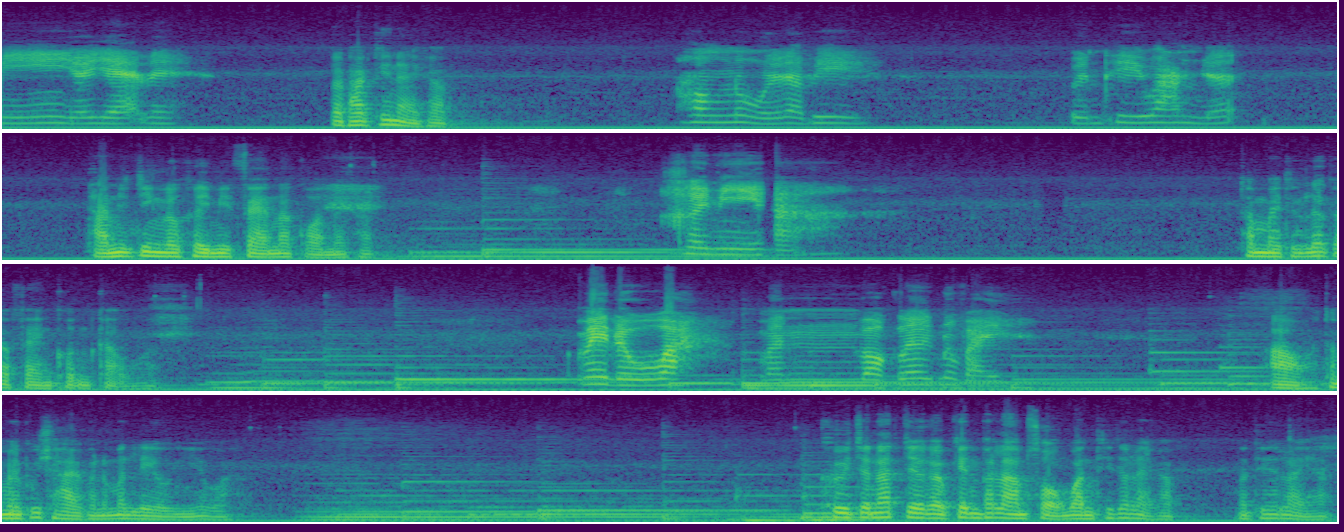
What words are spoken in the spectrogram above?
มีเยอะแยะเลย ไปพักที่ไหนครับ ห้องหนูนี่แหละพี่ พื้นที่ว่างเยอะ ถามจริงๆ เราเคยมีแฟนมาก่อนไหมครับเคยมีค่ะ ทำไมถึงเลิกกับแฟนคนเก่าครับ ไม่รู้ว่ะ มันบอกเลิกหนูไป อ้าวทำไมผู้ชายคนนั้นมันเลวอย่างนี้วะ คือจะนัดเจอกับเก้นพระรามสองวันที่เท่าไหร่ครับ วันที่เท่าไหร่ฮะ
